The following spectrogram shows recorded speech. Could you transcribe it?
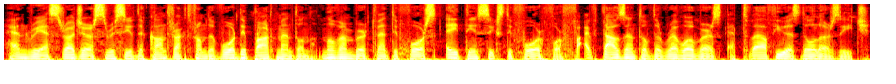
Henry S. Rogers received the contract from the War Department on November 24, 1864 for 5,000 of the revolvers at 12 US dollars each.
